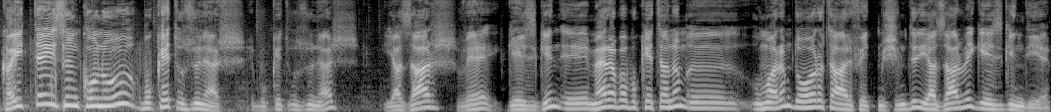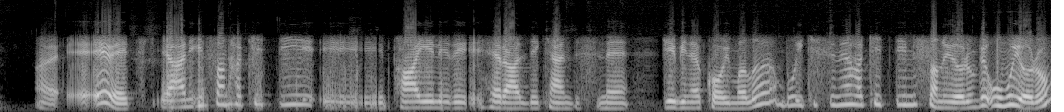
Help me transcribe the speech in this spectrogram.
Kayıttayız'ın konuğu Buket Uzuner. Buket Uzuner yazar ve gezgin. E, merhaba Buket Hanım. E, umarım doğru tarif etmişimdir. Yazar ve gezgin diye. E, evet. Yani insan hak ettiği e, payeleri herhalde kendisine cebine koymalı. Bu ikisini hak ettiğimi sanıyorum ve umuyorum.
